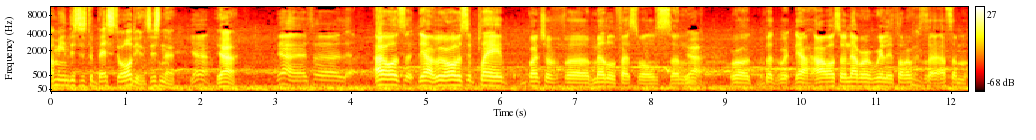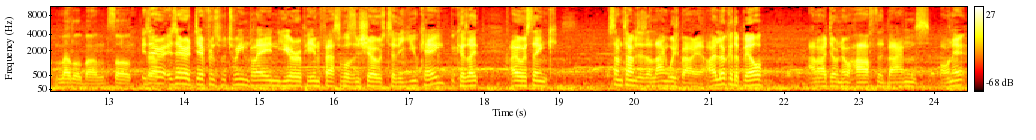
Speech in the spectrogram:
I mean, this is the best audience, isn't it? Yeah. Yeah. Yeah, it's uh, I always yeah we always play a bunch of uh, metal festivals and Yeah. we're, but we, yeah I also never really thought of us as a metal band so Is yeah. there is there a difference between playing European festivals and shows to the UK? Because I I always think sometimes there's a language barrier. I look at the bill and I don't know half the bands on it.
